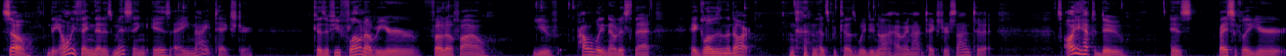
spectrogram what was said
So the only thing that is missing is a night texture. Because if you've flown over your photo file you've probably noticed that it glows in the dark. That's because we do not have a night texture assigned to it. So all you have to do is basically your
